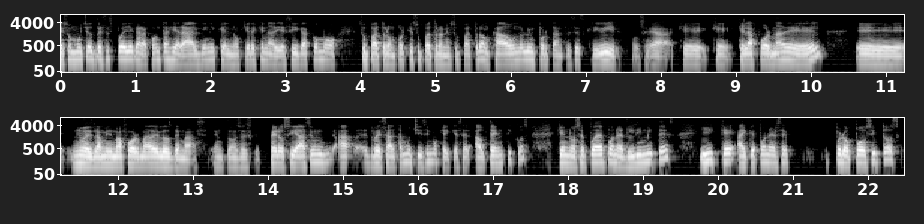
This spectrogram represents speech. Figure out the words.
eso muchas veces puede llegar a contagiar a alguien y que él no quiere que nadie siga como su patrón porque su patrón es su patrón. Cada uno lo importante es escribir, o sea, que, que, la forma de él eh, no es la misma forma de los demás. Entonces, pero sí hace un, resalta muchísimo que hay que ser auténticos, que no se puede poner límites y que hay que ponerse propósitos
